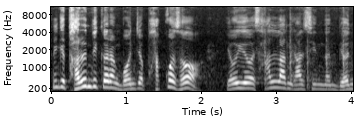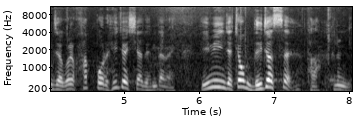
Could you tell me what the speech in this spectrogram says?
그러니까 다른 데 거랑 먼저 바꿔서 여기가 산란 갈 수 있는 면적을 확보를 해 주셔야 된다는 거예요. 이미 이제 좀 늦었어요. 다 그런 게.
